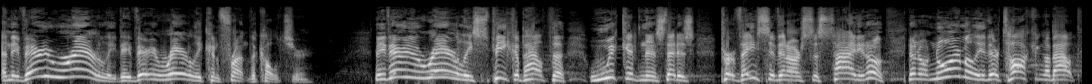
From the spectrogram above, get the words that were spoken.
and they very rarely, they very rarely confront the culture. They very rarely speak about the wickedness that is pervasive in our society. No, no, no. Normally they're talking about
